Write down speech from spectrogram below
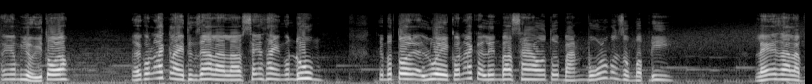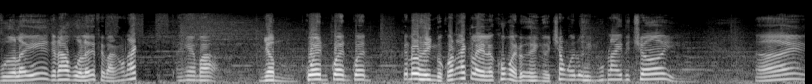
Anh em hiểu ý tôi không? Đấy con ách này thực ra là, là sẽ thành con Doom. Thế mà tôi lại nuôi con ách ở lên 3 sao Tôi bán bố con rồng mập đi. Lẽ ra là vừa lấy, cái vừa lấy phải bán con ách Anh em ạ à. Nhầm, quên quên quên. Cái đội hình của con ách này là không phải đội hình ở trong cái đội hình hôm nay tôi chơi. Đấy.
